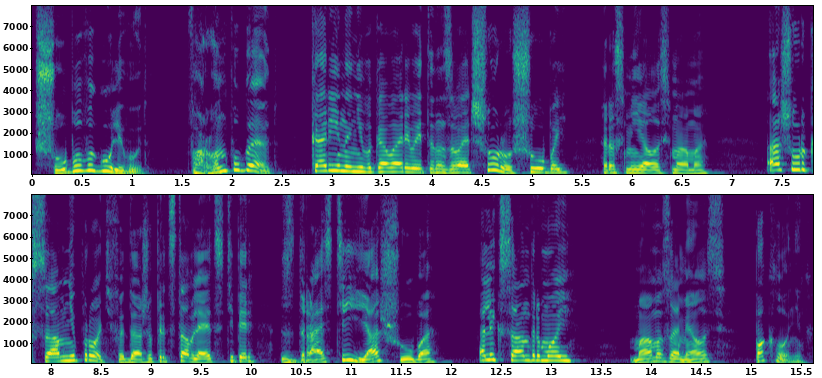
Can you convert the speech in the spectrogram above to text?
«Шубу выгуливают? Ворон пугают?» «Карина не выговаривает и называет Шуру шубой», – рассмеялась мама. «А Шурк сам не против и даже представляется теперь «Здрасте, я Шуба». Александр мой...» Мама замялась поклонник».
